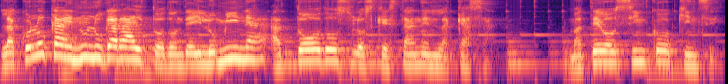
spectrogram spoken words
la coloca en un lugar alto donde ilumina a todos los que están en la casa. Mateo 5:15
